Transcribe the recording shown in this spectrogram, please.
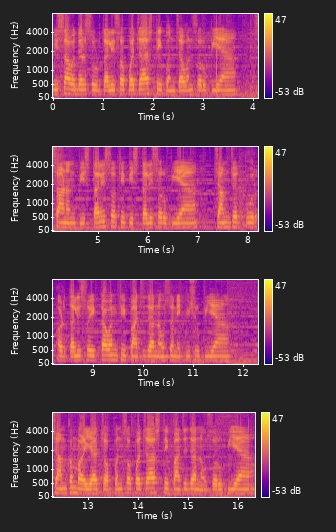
વિસાવદર સુડતાલીસો પચાસથી પંચાવનસો રૂપિયા, સાણંદ પિસ્તાલીસોથી પિસ્તાલીસો રૂપિયા જામજોધપુર અડતાલીસો એકાવનથી પાંચ હજાર નવસો એકવીસ રૂપિયા. ચામખંભાળિયા ચોપનસો પચાસથી પાંચ હજાર નવસો રૂપિયા.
